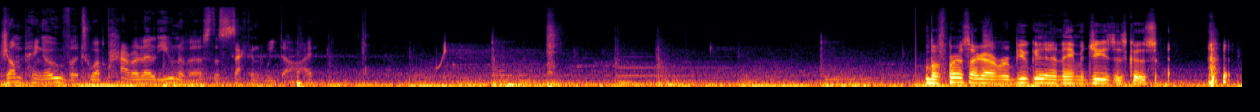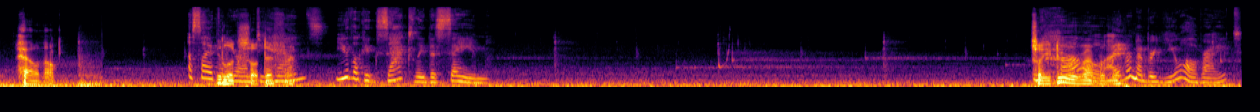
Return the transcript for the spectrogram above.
jumping over to a parallel universe the second we die. But first, I gotta rebuke it in the name of Jesus, because hell no. Aside You look your so different. hands, you look exactly the same. So you do oh, remember I remember you all right.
